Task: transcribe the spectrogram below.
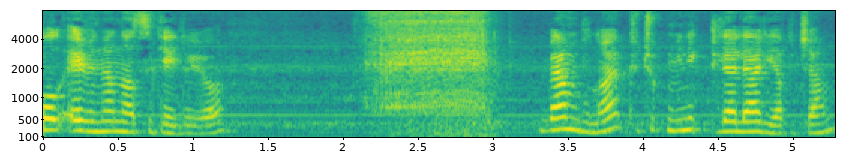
Kol evine nasıl geliyor? Ben buna küçük minik pileler yapacağım.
